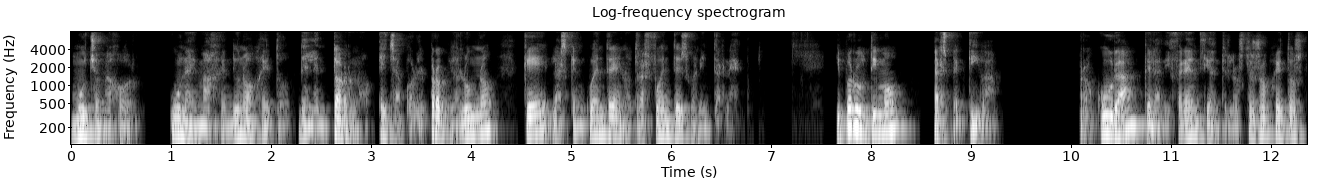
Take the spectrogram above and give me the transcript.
mucho mejor una imagen de un objeto del entorno hecha por el propio alumno que las que encuentre en otras fuentes o en Internet. Y por último, perspectiva. Procura que la diferencia entre los tres objetos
